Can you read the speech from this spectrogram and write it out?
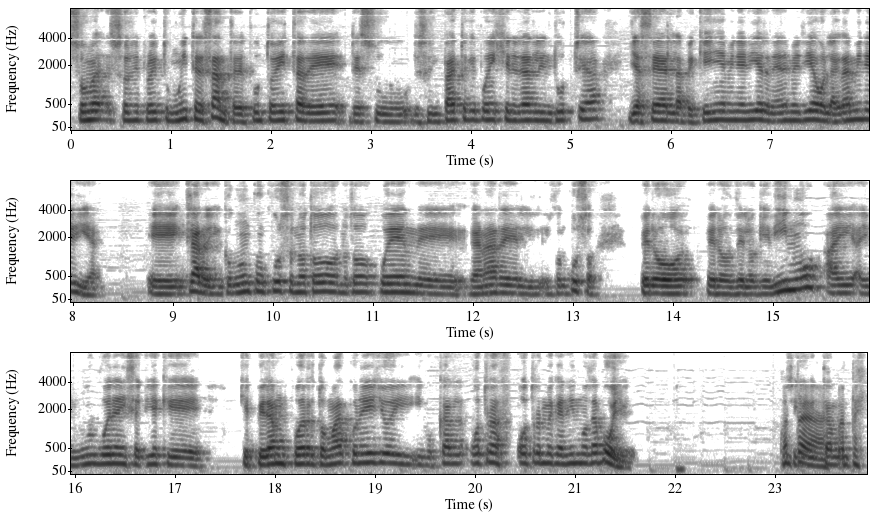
son, son proyectos muy interesantes desde el punto de vista de, de, su, de, su, impacto que pueden generar en la industria, ya sea en la pequeña minería, la mediana minería o la gran minería. Eh, claro, y como un concurso no todos, no todos pueden eh, ganar el, concurso, pero, pero de lo que vimos hay, hay muy buenas iniciativas que, que esperamos poder retomar con ellos y, buscar otras, otros mecanismos de apoyo. ¿Cuántas,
